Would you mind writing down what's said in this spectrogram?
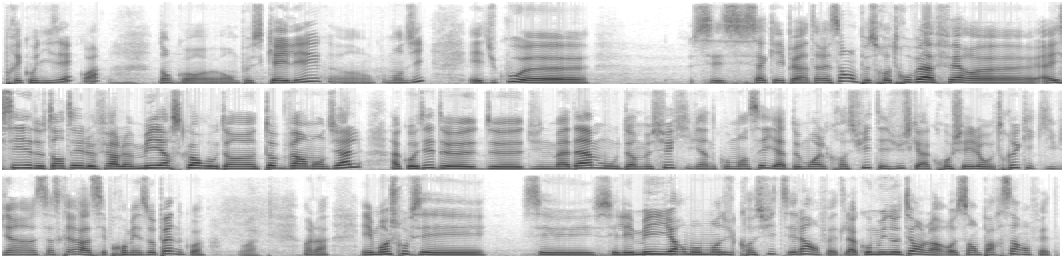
préconisés. Quoi. Donc, on, on peut scaler, euh, comme on dit. Et du coup, euh, c'est c'est ça qui est hyper intéressant. On peut se retrouver à faire, euh, à essayer de tenter de faire le meilleur score ou d'un top 20 mondial à côté de- de- d'une madame ou d'un monsieur qui vient de commencer il y a deux mois le CrossFit et juste qui a accroché au truc et qui vient s'inscrire à ses premiers Open, quoi. Ouais. Voilà. Et moi, je trouve que c'est c'est les meilleurs moments du CrossFit, c'est là en fait. La communauté, on la ressent par ça en fait.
